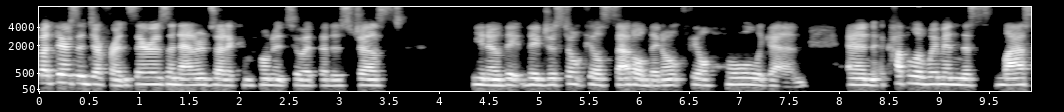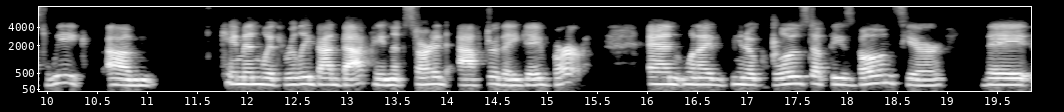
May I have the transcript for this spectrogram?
But there's a difference. There is an energetic component to it that is just, you know, they, they just don't feel settled. They don't feel whole again. And a couple of women this last week um, came in with really bad back pain that started after they gave birth. And when I, you know, closed up these bones here, they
